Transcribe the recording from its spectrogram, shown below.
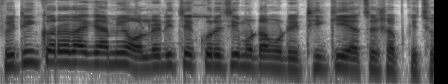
ফিটিং করার আগে আমি অলরেডি চেক করেছি, মোটামুটি ঠিকই আছে সবকিছু।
